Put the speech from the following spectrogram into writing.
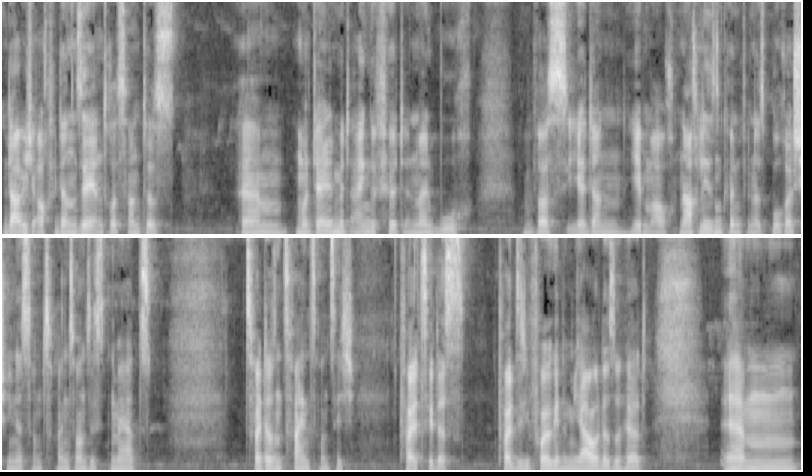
Und da habe ich auch wieder ein sehr interessantes ähm, Modell mit eingeführt in mein Buch, was ihr dann eben auch nachlesen könnt, wenn das Buch erschienen ist am 22. März 2022, falls ihr das, falls ihr die Folge in einem Jahr oder so hört. Ähm,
